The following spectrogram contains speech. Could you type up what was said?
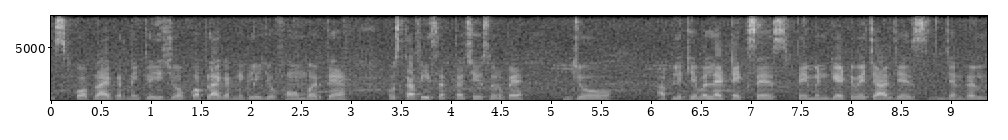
इसको अप्लाई करने के लिए, इस जॉब को अप्लाई करने के लिए जो फॉर्म भरते हैं उसका फ़ीस लगता है छः सौ रुपये जो अप्लीकेबल है taxes payment gateway charges general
